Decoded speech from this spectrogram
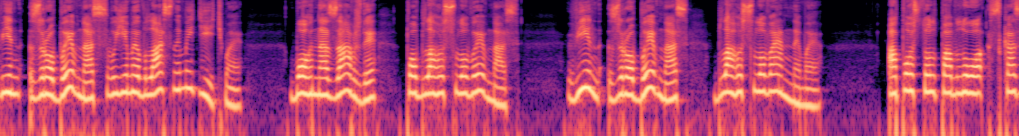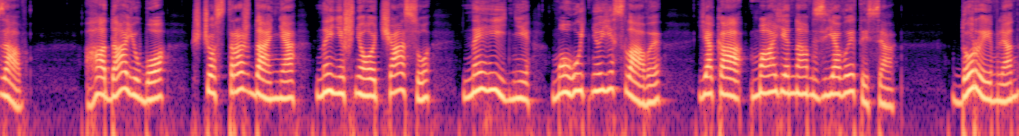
Він зробив нас своїми власними дітьми. Бог назавжди поблагословив нас. Він зробив нас благословенними. Апостол Павло сказав: Гадаю бо, що страждання нинішнього часу негідні могутньої слави, яка має нам з'явитися. До Римлян,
